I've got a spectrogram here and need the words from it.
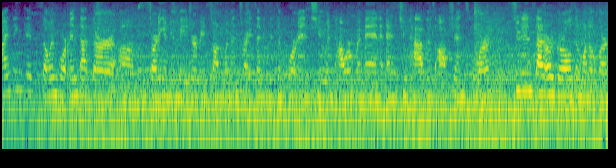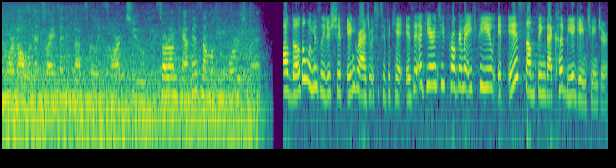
I think it's so important that they're um, starting a new major based on women's rights. I think it's important to empower women and to have those options for students that are girls and want to learn more about women's rights. I think that's really smart to start on campus and I'm looking forward to it. Although the Women's Leadership in Graduate Certificate isn't a guaranteed program at HPU, it is something that could be a game changer.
